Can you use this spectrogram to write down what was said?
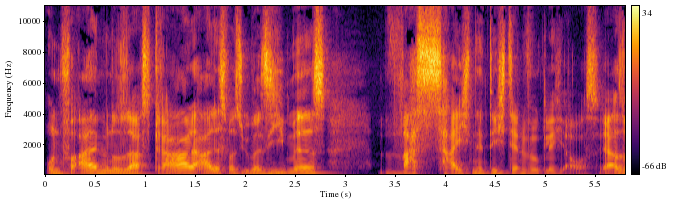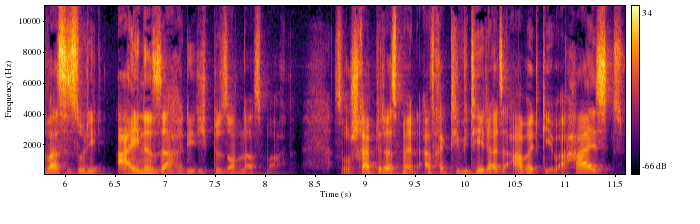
Und vor allem, wenn du sagst, gerade alles, was über sieben ist, was zeichnet dich denn wirklich aus? Ja, also was ist so die eine Sache, die dich besonders macht? So, schreib dir das mal in. Attraktivität als Arbeitgeber heißt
